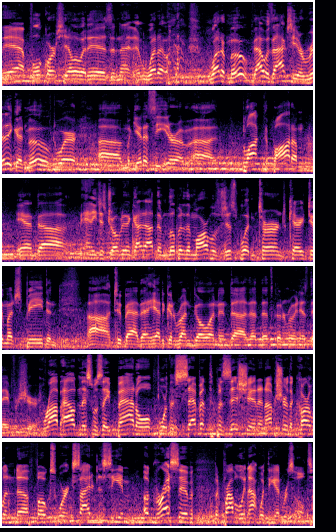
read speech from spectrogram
Yeah, full course yellow it is, and that, what a what a move! That was actually a really good move where uh, McGinnis he, uh, blocked the bottom, and uh, man, he just drove it and got it out. And a little bit of the marbles just wouldn't turn, carry too much speed, and uh, too bad that he had a good run going, and uh, that, that's going to ruin his day for sure. Rob Howden, this was a battle for the seventh position, and I'm sure the Carlin uh, folks were excited to see him aggressive, but probably not with the end result.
